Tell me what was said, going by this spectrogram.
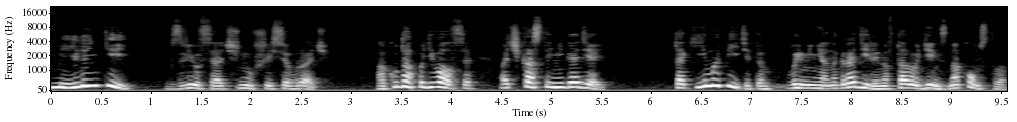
«Миленький?» Взвился очнувшийся врач. А куда подевался очкастый негодяй? Таким эпитетом вы меня наградили на второй день знакомства,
